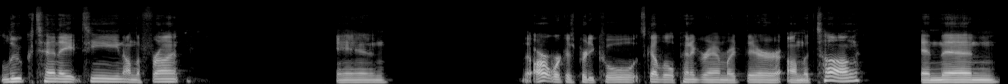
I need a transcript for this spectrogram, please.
Luke 10:18 on the front and the artwork is pretty cool. It's got a little pentagram right there on the tongue and then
